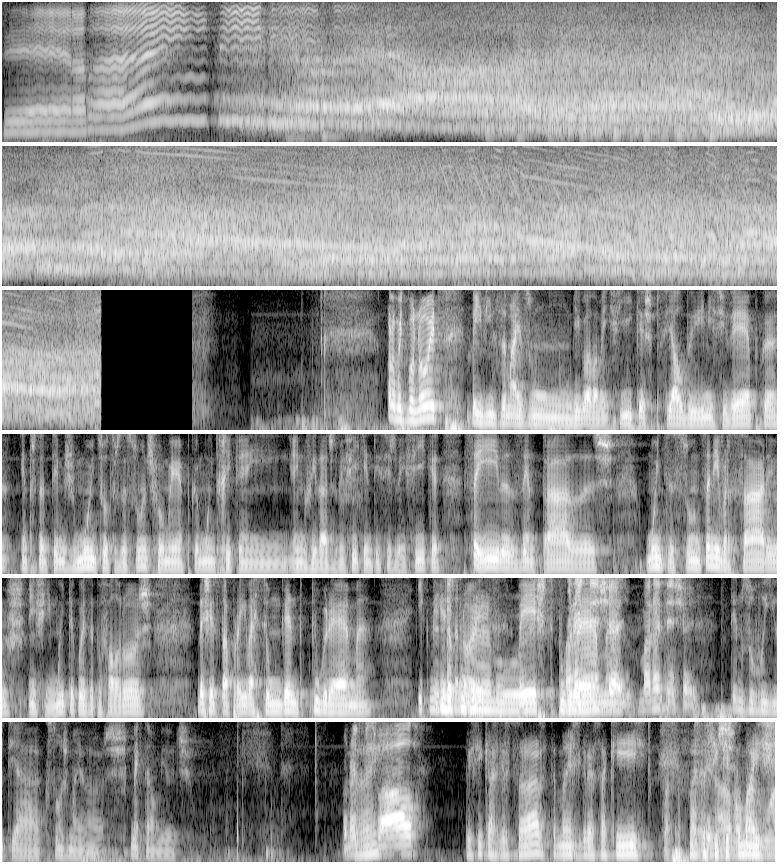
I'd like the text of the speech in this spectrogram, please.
Serva Ora, muito boa noite, bem-vindos a mais um Bigode à Benfica, especial de início da época. Entretanto, temos muitos outros assuntos. Foi uma época muito rica em, em novidades do Benfica, em notícias do Benfica, saídas, entradas, muitos assuntos, aniversários, enfim, muita coisa para falar hoje. Deixem-se estar por aí, vai ser um grande programa. E comigo esta noite, hoje. para este programa. Uma noite em cheio, uma noite em cheio. Temos o Rui e o Tiago, que são os maiores. Como é que estão, miúdos? Boa noite, Bem. pessoal. Benfica a regressar, também regressa aqui. Malta fica com mais,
